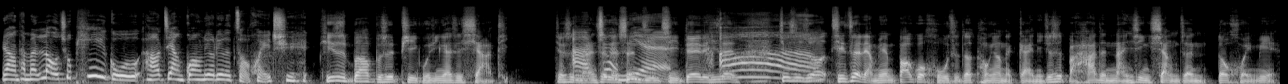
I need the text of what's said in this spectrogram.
让他们露出屁股，然后这样光溜溜的走回去？其实不知道不是屁股，应该是下体，就是啊男生的生殖器。对对，其实啊就是说，其实这两边包括胡子都同样的概念，就是把他的男性象征都毁灭，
